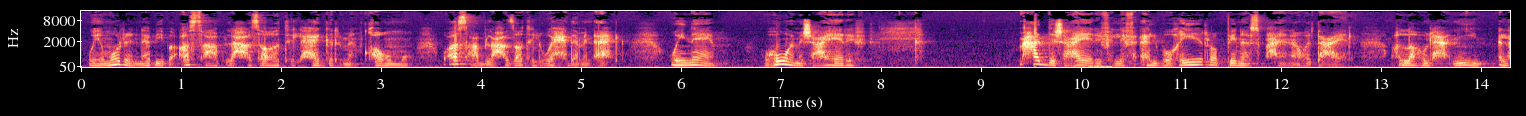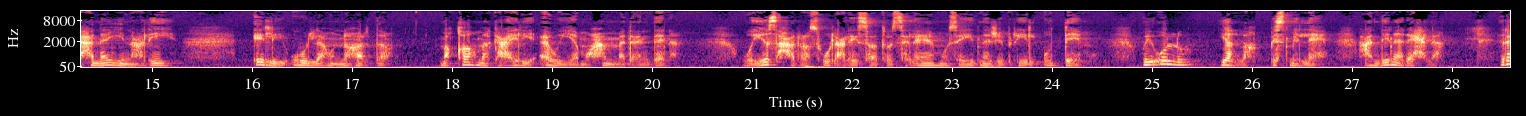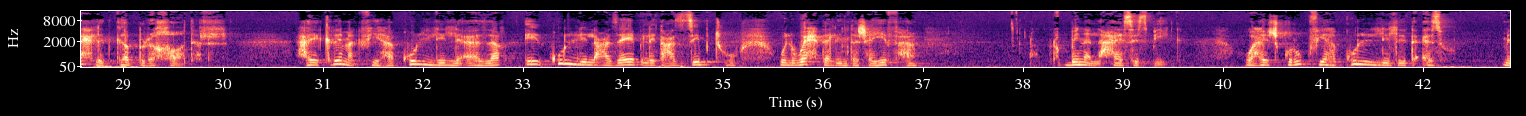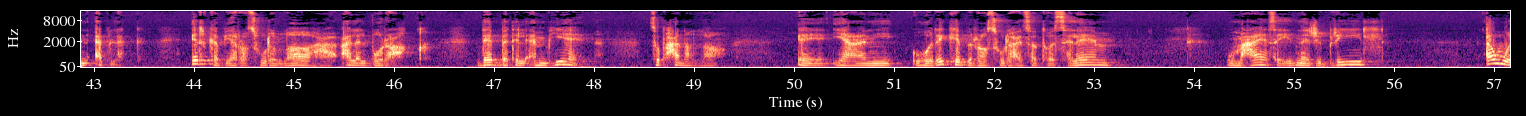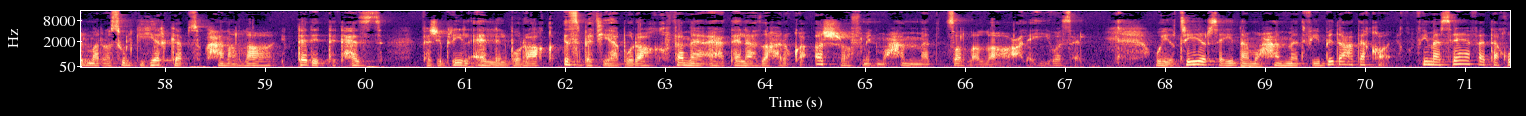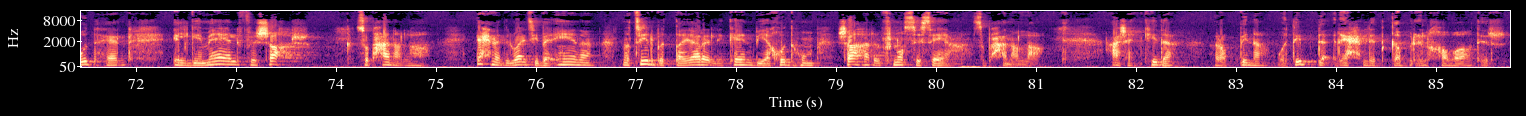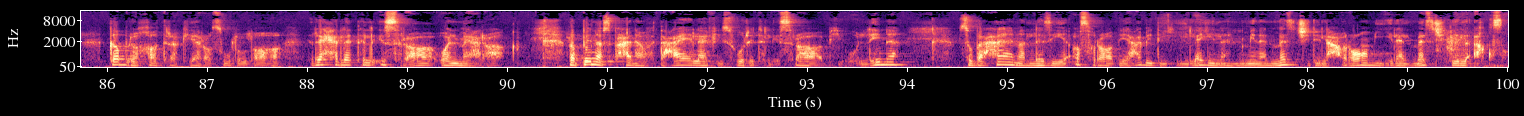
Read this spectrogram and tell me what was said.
ويمر النبي بأصعب لحظات الهجر من قومه وأصعب لحظات الوحدة من أهله. وينام وهو مش عارف محدش عارف اللي في قلبه غير ربنا سبحانه وتعالى. الله الحنين الحنين عليه. اللي يقول له النهارده مقامك عالي قوي يا محمد عندنا. ويصحى الرسول عليه الصلاة والسلام وسيدنا جبريل قدامه ويقول له يلا بسم الله عندنا رحلة رحلة جبر خاطر. هيكرمك فيها كل اللي أزغ... كل العذاب اللي اتعذبته والوحدة اللي انت شايفها. ربنا اللي حاسس بيك. وهيشكروك فيها كل اللي اتأذوا من قبلك. اركب يا رسول الله على البراق. دابة الأنبياء. سبحان الله آه يعني وركب الرسول عليه الصلاة والسلام ومعاه سيدنا جبريل. أول ما الرسول جه يركب سبحان الله ابتدت تتهز. فجبريل قال للبراق اثبت يا براق فما اعتلى ظهرك أشرف من محمد صلى الله عليه وسلم. ويطير سيدنا محمد في بضع دقائق في مسافة تاخدها الجمال في شهر. سبحان الله إحنا دلوقتي بقينا نطير بالطيارة اللي كان بياخدهم شهر في نص ساعة سبحان الله. عشان كده ربنا وتبدأ رحلة جبر الخواطر. جبر خاطرك يا رسول الله رحلة الإسراء والمعراج. ربنا سبحانه وتعالى في سورة الإسراء بيقول لنا سبحان الذي أسرى بعبده ليلا من المسجد الحرام إلى المسجد الأقصى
